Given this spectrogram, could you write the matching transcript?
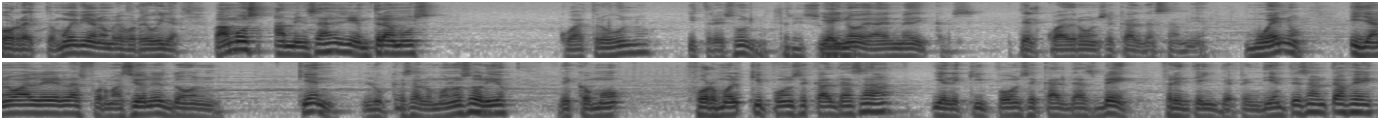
Correcto, muy bien, hombre, Jorge Villa. Vamos a mensajes y entramos 4-1 y 3-1. Y hay novedades médicas. del cuadro Once Caldas también. Bueno, y ya no va a leer las formaciones don, ¿quién? Lucas Salomón Osorio, de cómo formó el equipo Once Caldas A y el equipo Once Caldas B frente a Independiente Santa Fe,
